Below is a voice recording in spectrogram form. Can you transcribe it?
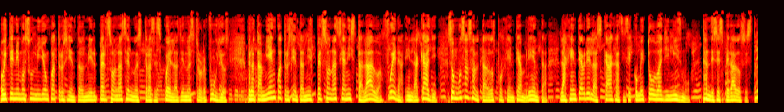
Hoy tenemos 1.400.000 personas en nuestras escuelas y en nuestros refugios, pero también 400.000 personas se han instalado afuera, en la calle. Somos asaltados por gente hambrienta. La gente abre las cajas y se come todo allí mismo. Tan desesperados están.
